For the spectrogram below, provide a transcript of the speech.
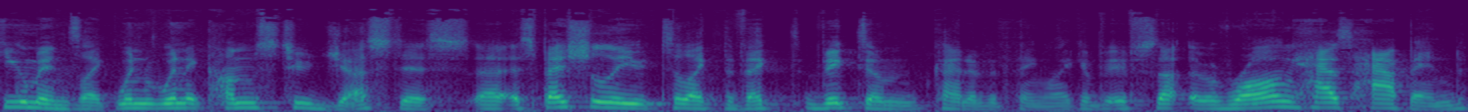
humans, like when, when it comes to justice, uh, especially to like the vic- victim kind of a thing, like if, if so- wrong has happened,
